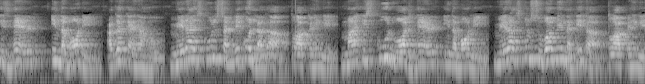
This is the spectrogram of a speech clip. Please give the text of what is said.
is held in the morning अगर कहना हो, मेरा स्कूल संडे को लगा तो आप कहेंगे my school was held in the morning मेरा स्कूल सुबह में लगेगा तो आप कहेंगे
